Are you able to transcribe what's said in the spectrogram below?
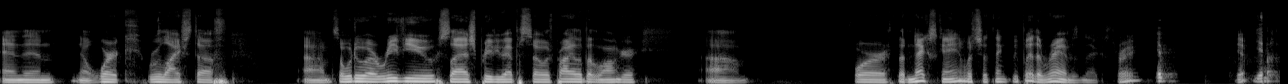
and then you know work, real life stuff. Um, so we'll do a review slash preview episode, probably a little bit longer, um, for the next game, which I think we play the Rams next, right? Yep. Yep. Yep.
